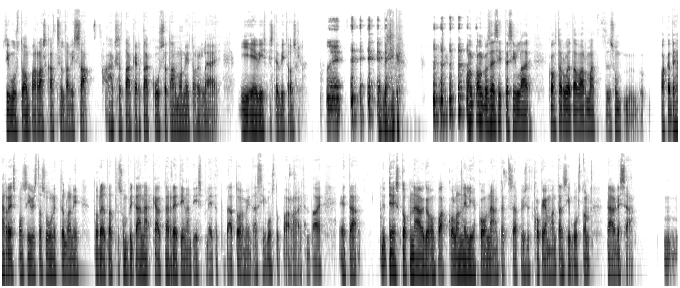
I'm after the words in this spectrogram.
sivusto on paras katseltavissa 800 kertaa 600 monitorilla ja IE 5.5. niin. Että niin kuin, on, onko se sitten sillä kohta ruvetaan varmaan, että sun vaikka tehdään responsiivista suunnittelua, niin todeta, että sun pitää nä- käyttää retina-displaytä, että tämä toimii tämä sivusto parhaiten, tai että desktop-näytö on pakko olla 4K-näytö, että sä pystyt kokemaan tämän sivuston täydessä mm,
